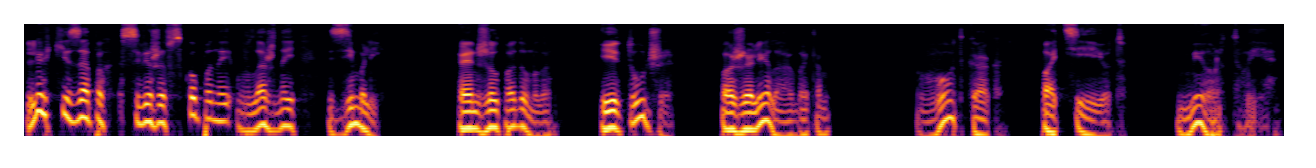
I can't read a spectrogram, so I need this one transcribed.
легкий запах свежевскопанной влажной земли. Энджел подумала и тут же пожалела об этом. Вот как потеют мертвые.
